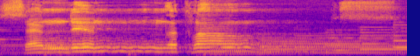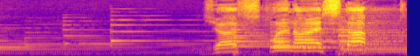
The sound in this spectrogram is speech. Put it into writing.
Send in the clowns. Just when I stopped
